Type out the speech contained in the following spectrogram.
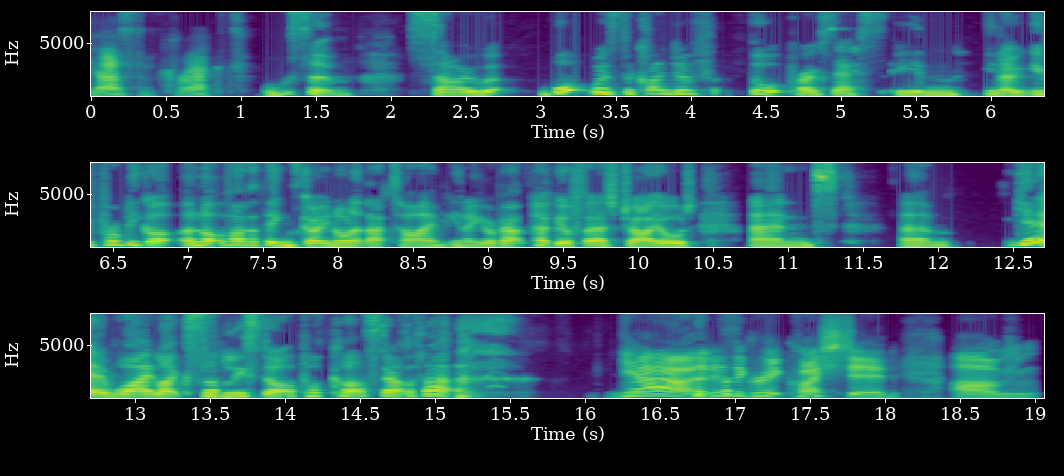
Yes, that's correct. Awesome. So what was the kind of thought process in you know you've probably got a lot of other things going on at that time you know you're about to have your first child and um, yeah, why like suddenly start a podcast out of that? yeah, it is a great question. Um,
